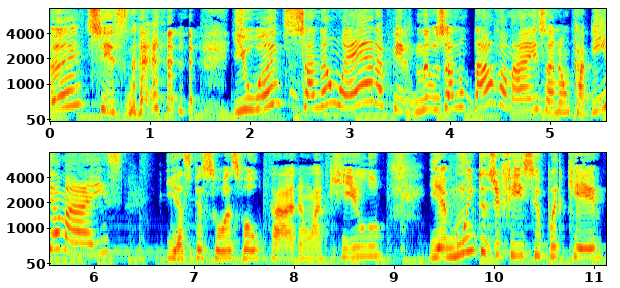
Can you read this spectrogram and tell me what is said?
antes, né? E o antes já não era, já não dava mais, já não cabia mais. E as pessoas voltaram aquilo. E é muito difícil porque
